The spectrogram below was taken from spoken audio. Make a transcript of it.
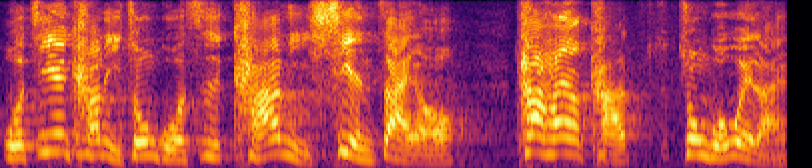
我今天卡你中国是卡你现在哦，他还要卡中国未来，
